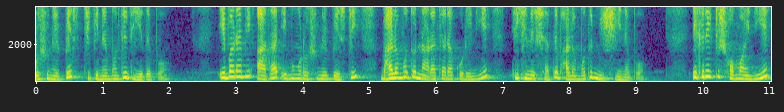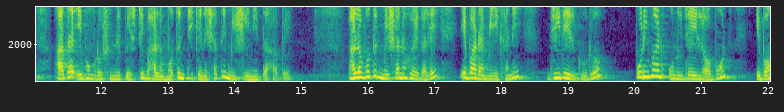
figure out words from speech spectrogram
রসুনের পেস্ট চিকেনের মধ্যে দিয়ে দেব। এবার আমি আদা এবং রসুনের পেস্টটি ভালো মতো নাড়াচাড়া করে নিয়ে চিকেনের সাথে ভালো মতন মিশিয়ে নেব। এখানে একটু সময় নিয়ে আদা এবং রসুনের পেস্টটি ভালো মতন চিকেনের সাথে মিশিয়ে নিতে হবে। ভালো মতন মেশানো হয়ে গেলে এবার আমি এখানে জিরের গুঁড়ো, পরিমাণ অনুযায়ী লবণ এবং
